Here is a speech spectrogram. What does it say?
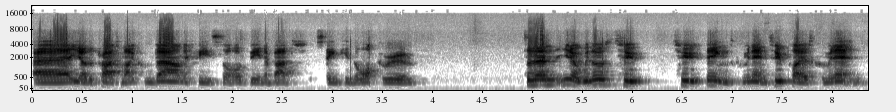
Uh, you know, the price might come down if he's sort of being a bad stink in the locker room. So then, you know, with those two two things coming in, two players coming in,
